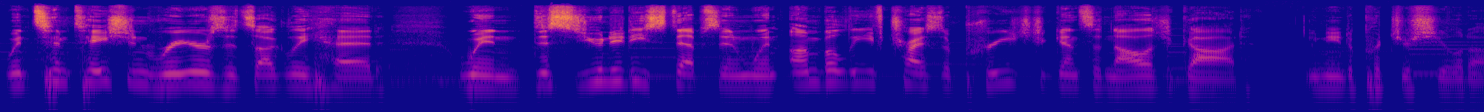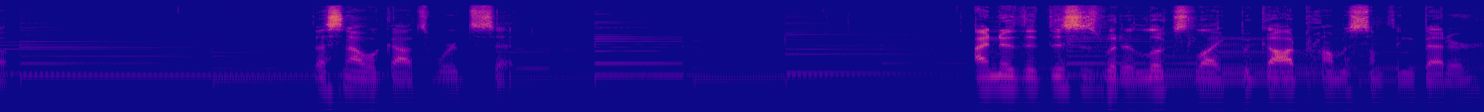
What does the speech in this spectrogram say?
when temptation rears its ugly head, when disunity steps in, when unbelief tries to preach against the knowledge of God, you need to put your shield up. That's not what God's word said. I know that this is what it looks like, but God promised something better.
